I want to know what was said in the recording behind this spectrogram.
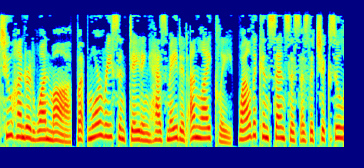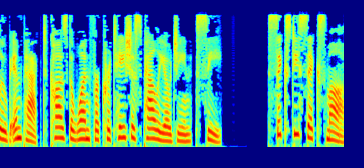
201 Ma but more recent dating has made it unlikely, while the consensus is the Chicxulub impact caused the one for Cretaceous-Paleogene c. 66 Ma.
